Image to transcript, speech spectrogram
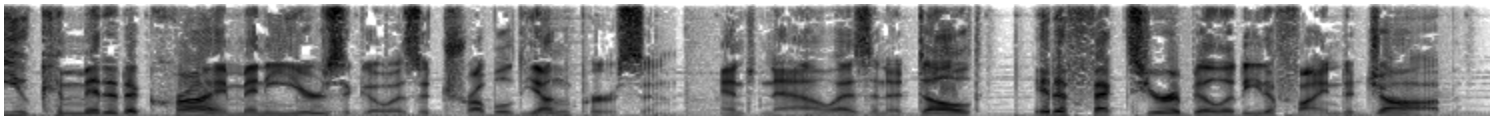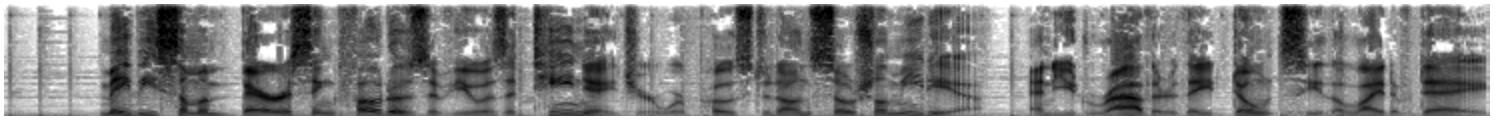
you committed a crime many years ago as a troubled young person, and now, as an adult, it affects your ability to find a job. Maybe some embarrassing photos of you as a teenager were posted on social media, and you'd rather they don't see the light of day.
